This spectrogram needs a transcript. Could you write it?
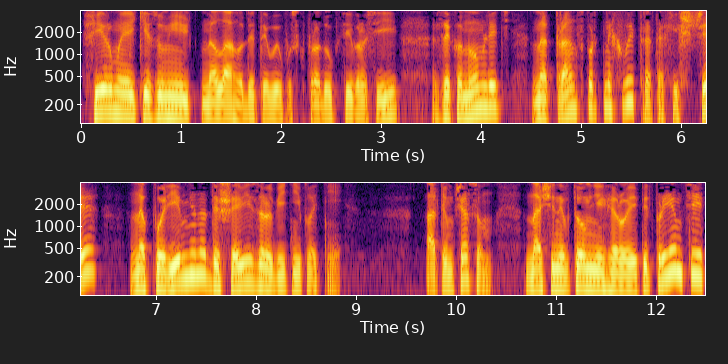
Фірми, які зуміють налагодити випуск продукції в Росії, зекономлять на транспортних витратах і ще на порівняно дешевій заробітній платні. А тим часом наші невтомні герої-підприємці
